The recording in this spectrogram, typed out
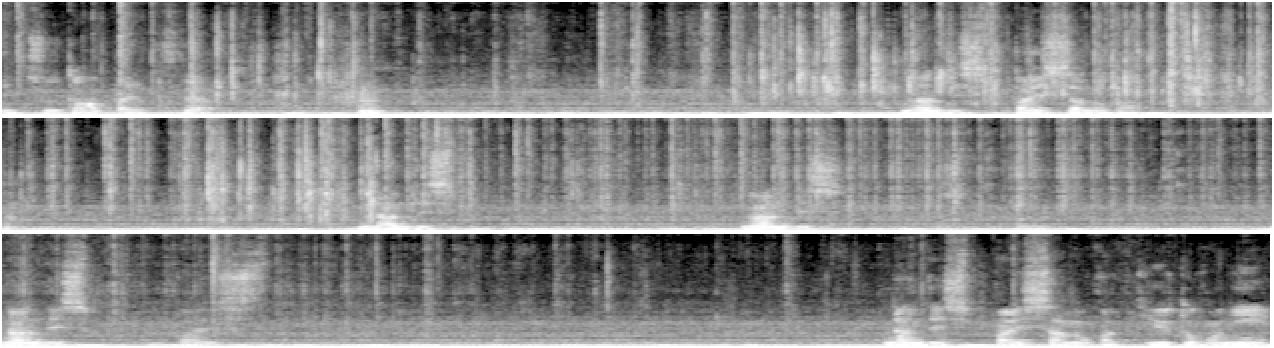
ハワイで中途半端やってたよ、なんで失敗したのか。なんでしなんでしなんで失敗しなんで失敗したのかっていうとこに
